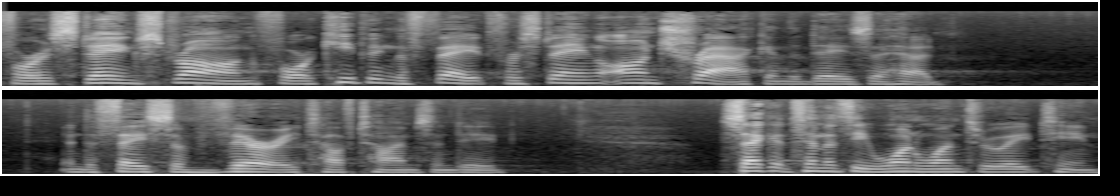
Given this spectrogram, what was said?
for staying strong, for keeping the faith, for staying on track in the days ahead, in the face of very tough times indeed. 2 Timothy 1 1 through 18.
